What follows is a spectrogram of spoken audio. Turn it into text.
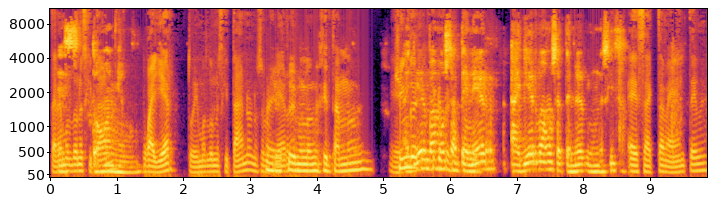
tenemos Es lunes gitano. O ayer tuvimos lunes gitano, no se lo estuvimos los mexicanos. güey. Eh, Ayer vamos a tener, ayer vamos a tener lunes. Exactamente, güey.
